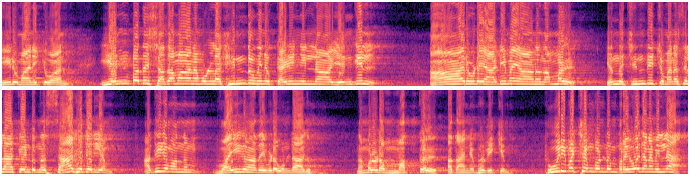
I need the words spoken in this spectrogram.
തീരുമാനിക്കുവാൻ എൺപത് ശതമാനമുള്ള ഹിന്ദുവിന് കഴിഞ്ഞില്ല എങ്കിൽ ആരുടെ അടിമയാണ് നമ്മൾ എന്ന് ചിന്തിച്ചു മനസ്സിലാക്കേണ്ടുന്ന സാഹചര്യം അധികമൊന്നും വൈകാതെ ഇവിടെ ഉണ്ടാകും. നമ്മളുടെ മക്കൾ അത് അനുഭവിക്കും. ഭൂരിപക്ഷം കൊണ്ടും പ്രയോജനമില്ല.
